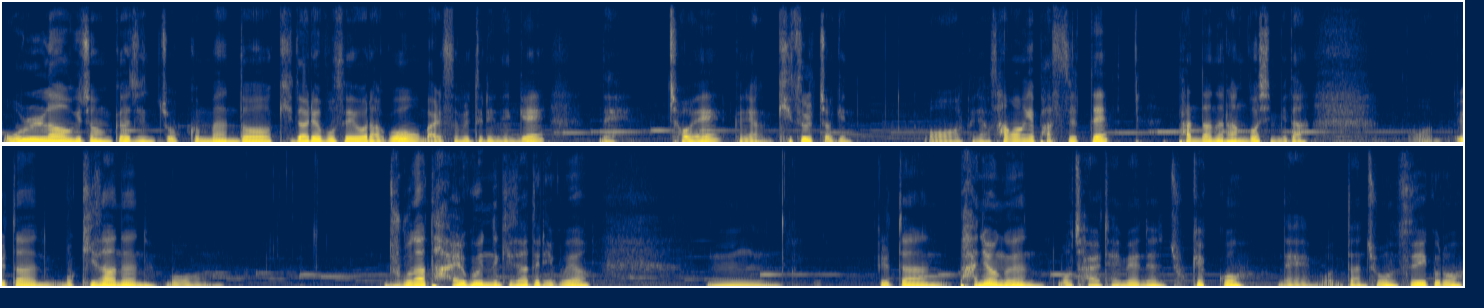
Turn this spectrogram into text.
올라오기 전까지는 조금만 더 기다려 보세요라고 말씀을 드리는 게 네, 저의 그냥 기술적인 어 그냥 상황에 봤을 때 판단을 한 것입니다. 어, 일단 뭐 기사는 뭐 누구나 다 알고 있는 기사들이고요. 음 일단 반영은 뭐 잘 되면은 좋겠고 네, 뭐 일단 좋은 수익으로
